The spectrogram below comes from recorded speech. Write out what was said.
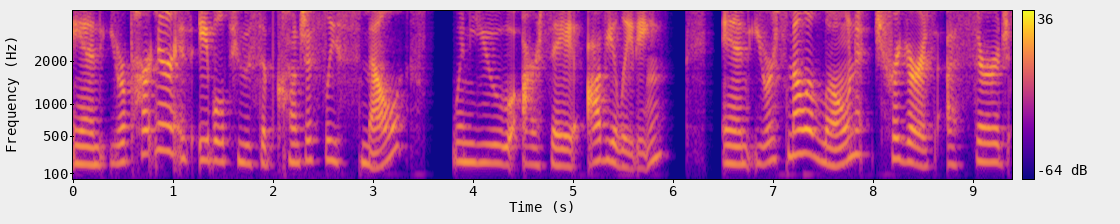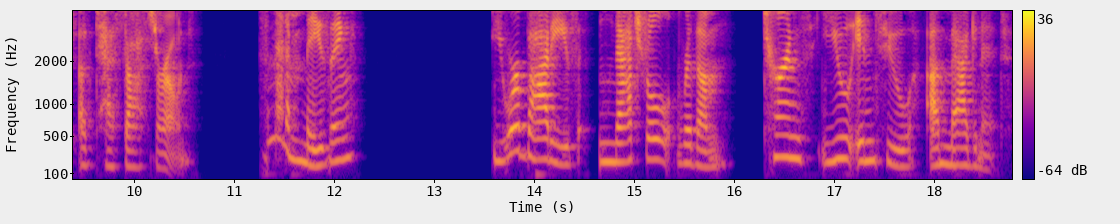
and your partner is able to subconsciously smell when you are, say, ovulating, and your smell alone triggers a surge of testosterone. Isn't that amazing? Your body's natural rhythm turns you into a magnet.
